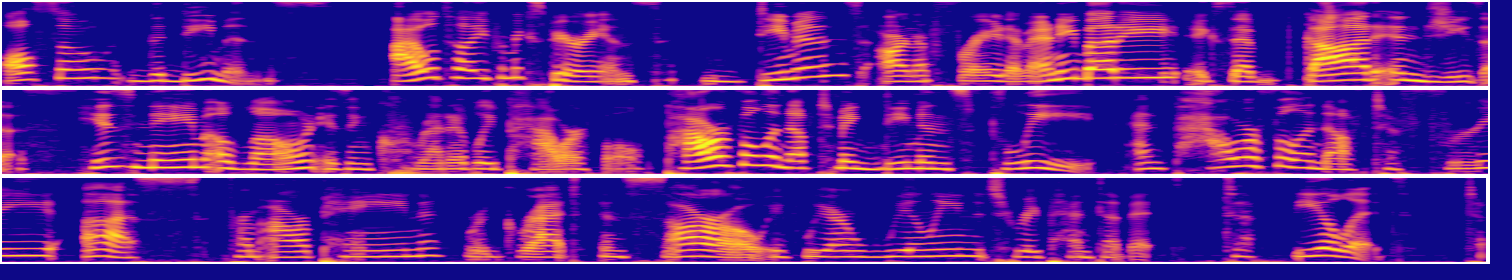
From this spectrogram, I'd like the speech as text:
also the demons. I will tell you from experience, demons aren't afraid of anybody except God and Jesus. His name alone is incredibly powerful, powerful enough to make demons flee, and powerful enough to free us from our pain, regret, and sorrow if we are willing to repent of it, to feel it, to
